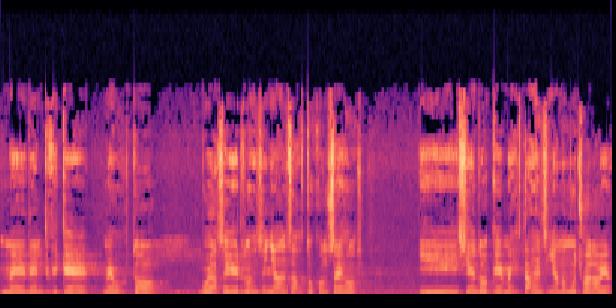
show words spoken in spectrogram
me identifiqué, me gustó, voy a seguir tus enseñanzas, tus consejos y siento que me estás enseñando mucho de la vida.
